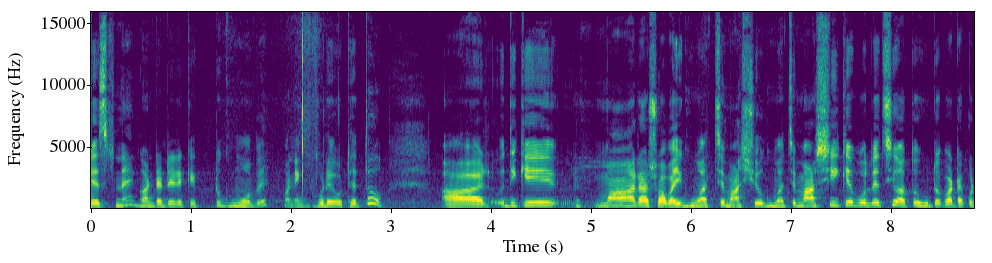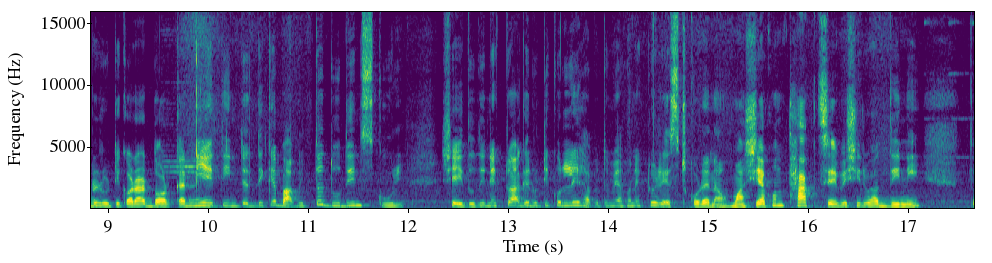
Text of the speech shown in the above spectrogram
রেস্ট নেয়, ঘণ্টা দেড়েক একটু ঘুমোবে, অনেক ভোরে ওঠে তো। আর ওদিকে মারা সবাই ঘুমাচ্ছে, মাসিও ঘুমাচ্ছে। মাসিকে বলেছি, অত হুটোপাটা করে রুটি করার দরকার নেই। এই তিনটের দিকে বাবির তো দুদিন স্কুল, সেই দুদিন একটু আগে রুটি করলেই হবে। তুমি এখন একটু রেস্ট করে নাও। মাসি এখন থাকছে বেশিরভাগ দিনই। তো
